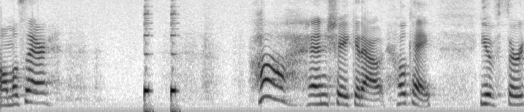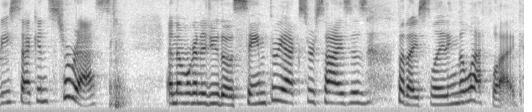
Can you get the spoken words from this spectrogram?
Almost there. Ah, and shake it out. Okay, you have 30 seconds to rest, and then we're gonna do those same three exercises, but isolating the left leg.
